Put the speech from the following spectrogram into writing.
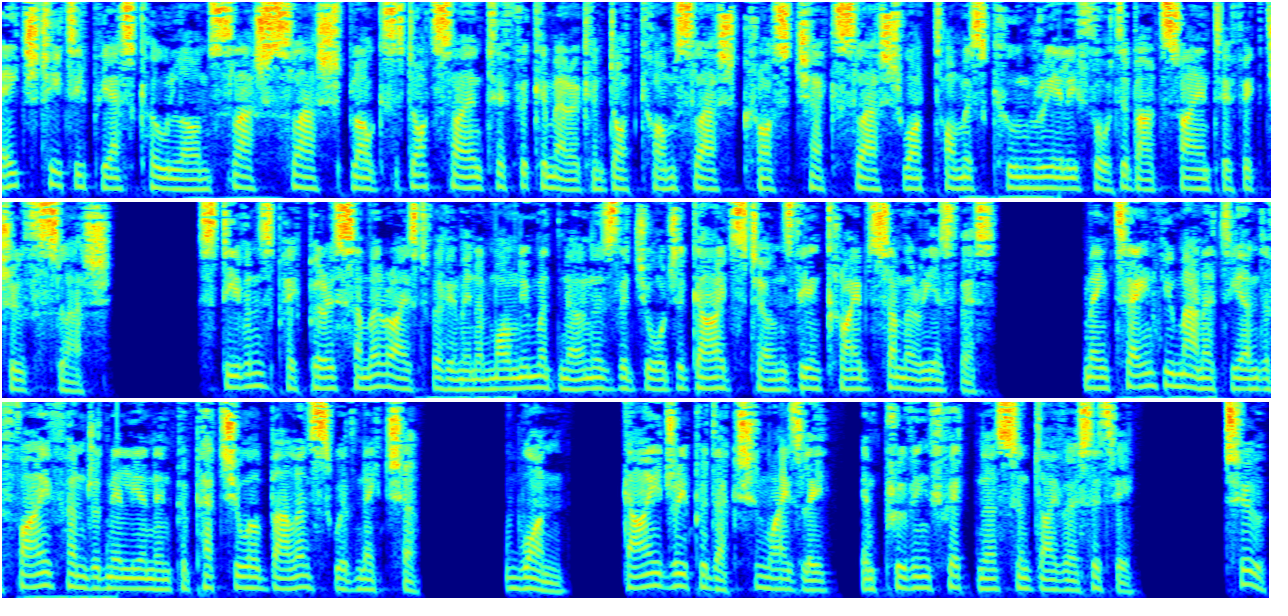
https colon slash slash blogs.scientificamerican.com slash cross check slash what Thomas Kuhn really thought about scientific truth slash Stephen's paper is summarized for him in a monument known as the Georgia Guidestones. The inscribed summary is this. Maintain humanity under 500 million in perpetual balance with nature. 1. Guide reproduction wisely, improving fitness and diversity. 2.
